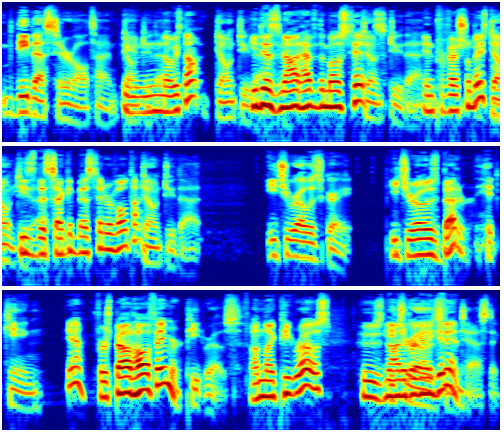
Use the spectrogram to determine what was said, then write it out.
The best hitter of all time. Don't do that. No, he's not. Don't do that. He does not have the most hits. Don't do that. in professional baseball. Don't do He's the second best hitter of all time. Don't do that. Ichiro is great. Ichiro is better. Hit king. Yeah, first ballot Hall of Famer. Pete Rose. Unlike Pete Rose, who's not ever going to get in. Fantastic.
